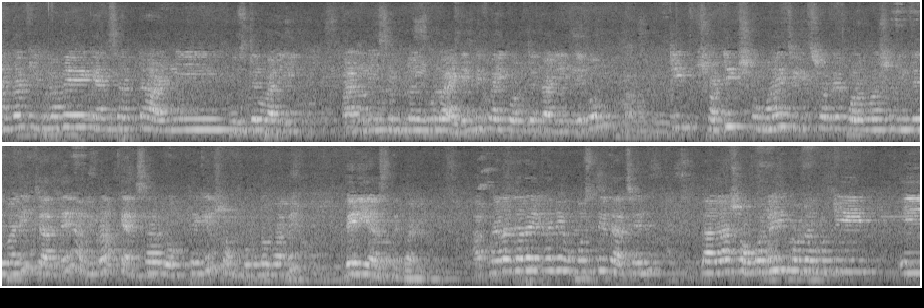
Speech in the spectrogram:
আমরা কীভাবে ক্যান্সারটা আর্লি বুঝতে পারি আর্লি সিমটমগুলো আইডেন্টিফাই করতে পারি এবং ঠিক সঠিক সময়ে চিকিৎসকের পরামর্শ নিতে পারি যাতে আমরা ক্যান্সার রোগ থেকে সম্পূর্ণভাবে বেরিয়ে আসতে পারি। আপনারা যারা এখানে উপস্থিত আছেন তারা সকলেই মোটামুটি এই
